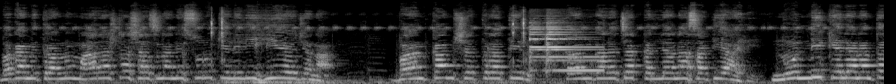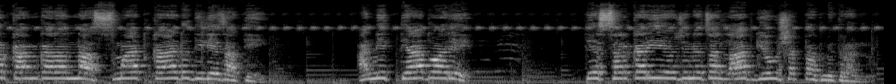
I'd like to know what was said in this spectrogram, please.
बघा मित्रांनो महाराष्ट्र शासनाने सुरू केलेली ही योजना बांधकाम क्षेत्रातील कामगाराच्या कल्याणासाठी आहे. नोंदणी केल्यानंतर कामगारांना स्मार्ट कार्ड दिले जाते. आणि त्याद्वारे ते सरकारी योजनेचा लाभ घेऊ शकतात मित्रांनो.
